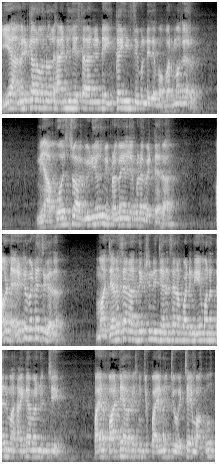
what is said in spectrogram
ఏ అమెరికాలో ఉన్న వాళ్ళు హ్యాండిల్ చేస్తారని అంటే ఇంకా ఈజీగా ఉండేదేమో వర్మ గారు. మీ ఆ పోస్ట్ ఆ వీడియోలు మీ ప్రమేయం లేకుండా పెట్టారా? అవును డైరెక్ట్ పెట్టచ్చు కదా. మా జనసేన అధ్యక్షుడిని జనసేన పార్టీని ఏమనద్దని మా హైకమాండ్ నుంచి పైన పార్టీ ఆఫీస్ నుంచి పైనుంచి వచ్చాయి మాకు.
